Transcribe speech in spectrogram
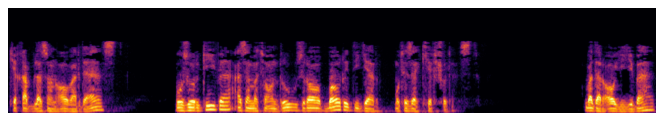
که قبل از آن آورده است بزرگی و عظمت آن روز را بار دیگر متذکر شده است. و در آیه بعد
